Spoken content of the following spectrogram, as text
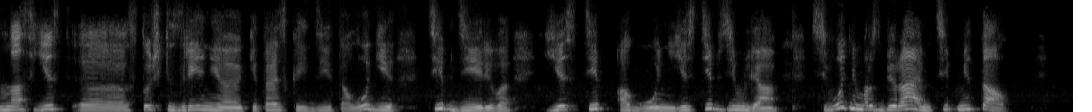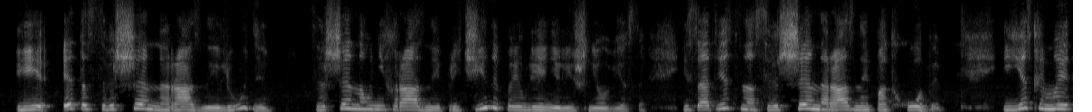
у нас есть э, с точки зрения китайской диетологии тип дерева, есть тип огонь, есть тип земля. Сегодня мы разбираем тип металл. И это совершенно разные люди, совершенно у них разные причины появления лишнего веса и, соответственно, совершенно разные подходы. И если мы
